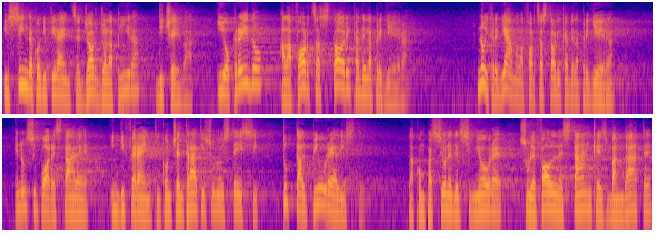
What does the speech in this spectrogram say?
il sindaco di Firenze Giorgio Lapira, diceva, io credo alla forza storica della preghiera. Noi crediamo alla forza storica della preghiera e non si può restare indifferenti, concentrati su noi stessi, tutt'al più realisti. La compassione del Signore sulle folle stanche e sbandate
